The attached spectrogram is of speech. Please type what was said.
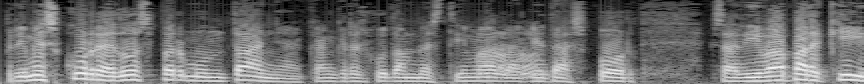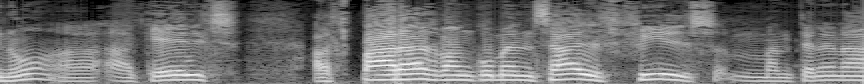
primers corredors per muntanya, que han crescut amb l'estima Uh-huh. d'aquest esport. És a dir, va per aquí, no? A, aquells, els pares van començar, els fills mantenen a,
